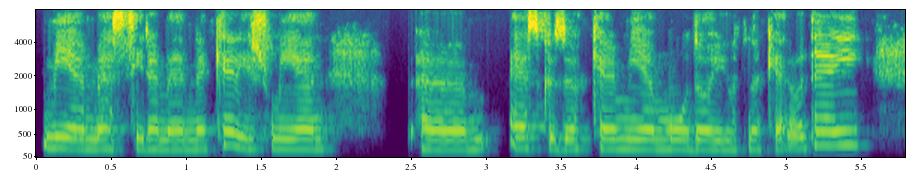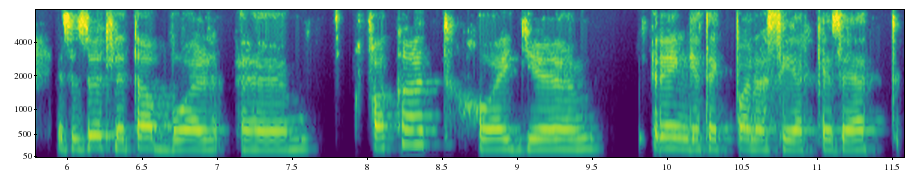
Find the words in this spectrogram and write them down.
milyen messzire mennek el, és milyen eszközökkel, milyen módon jutnak el odáig. Ez az ötlet abból fakadt, hogy rengeteg panasz érkezett,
